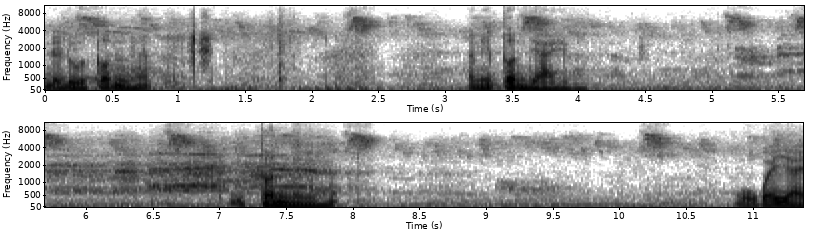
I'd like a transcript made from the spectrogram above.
เดี๋ยวดูต้นนะครับ อันนี้ต้นใหญ่ อีกต้นหนึ่งฮะโอ้ก็ใหญ่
